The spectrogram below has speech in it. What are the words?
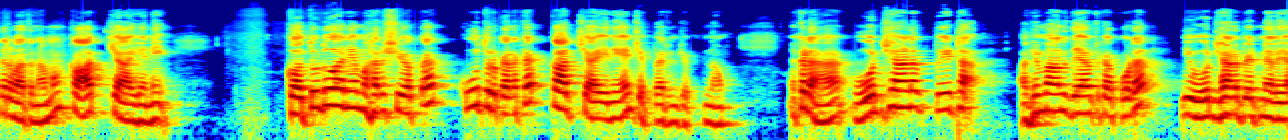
తర్వాత నామం కాత్యాయని. కతుడు అనే మహర్షి యొక్క కూతురు కనుక కాత్యాయని అని చెప్పారని చెప్తున్నాం. ఇక్కడ ఓఢ్యానపీఠ అభిమాన దేవతగా కూడా ఈ ఓఢ్యానపీఠ నిలయ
